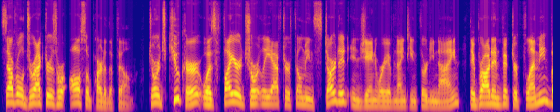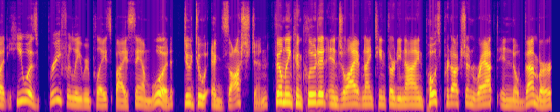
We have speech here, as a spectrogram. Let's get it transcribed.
Several directors were also part of the film. George Cukor was fired shortly after filming started in January of 1939. They brought in Victor Fleming, but he was briefly replaced by Sam Wood due to exhaustion. Filming concluded in July of 1939. Post production wrapped in November,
